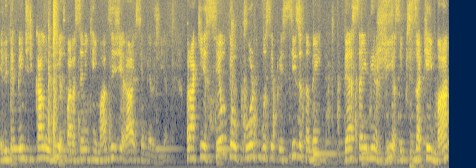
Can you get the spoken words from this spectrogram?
ele depende de calorias para serem queimadas e gerar essa energia. Para aquecer o teu corpo, você precisa também dessa energia, você precisa queimar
